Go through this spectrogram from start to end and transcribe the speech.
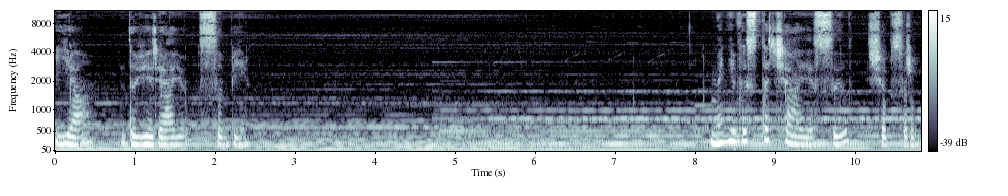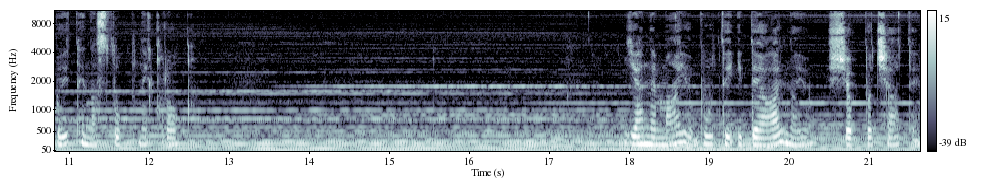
Я довіряю собі. Мені вистачає сил, щоб зробити наступний крок. Я не маю бути ідеальною, щоб почати.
